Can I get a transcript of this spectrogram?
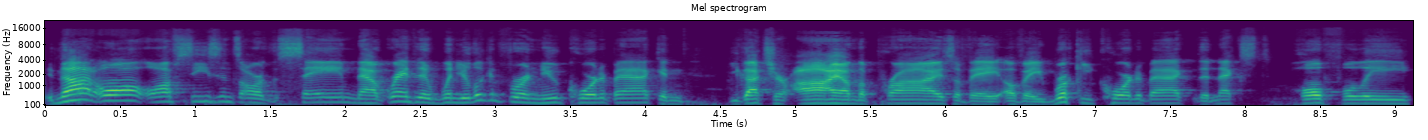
not all off seasons are the same. Now, granted, when you're looking for a new quarterback and you got your eye on the prize of a of a rookie quarterback, the next hopefully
